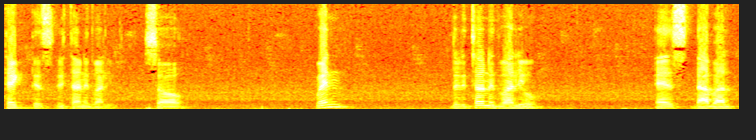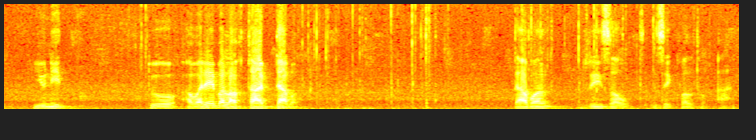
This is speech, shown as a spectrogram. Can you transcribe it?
take this returned value. So when the returned value is double you need to a variable of type double. Double result is equal to n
